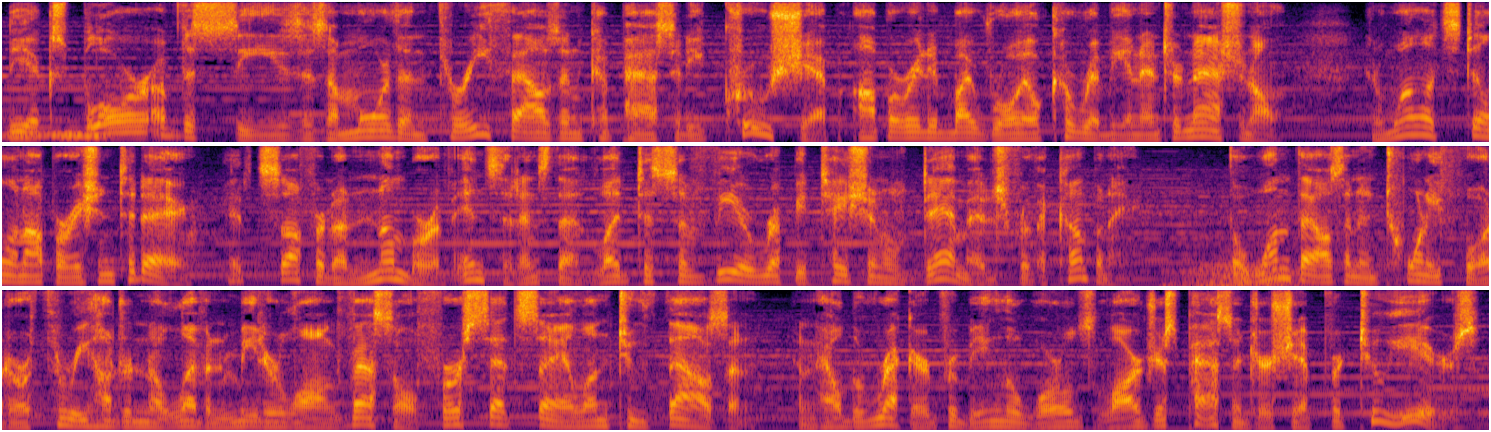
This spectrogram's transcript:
The Explorer of the Seas is a more than 3,000 capacity cruise ship operated by Royal Caribbean International, and while it's still in operation today, it suffered a number of incidents that led to severe reputational damage for the company. The 1,020-foot or 311-meter-long vessel first set sail in 2000 and held the record for being the world's largest passenger ship for two years.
